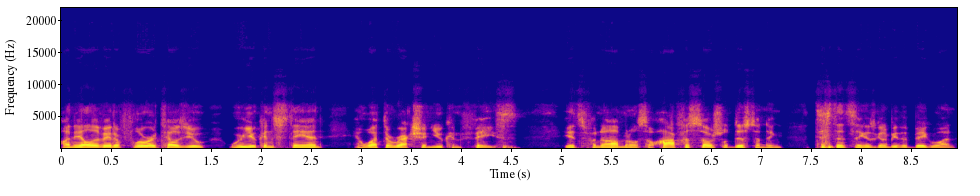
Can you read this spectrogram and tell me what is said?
on the elevator floor, it tells you where you can stand and what direction you can face. It's phenomenal. So, office social distancing, distancing is going to be the big one.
